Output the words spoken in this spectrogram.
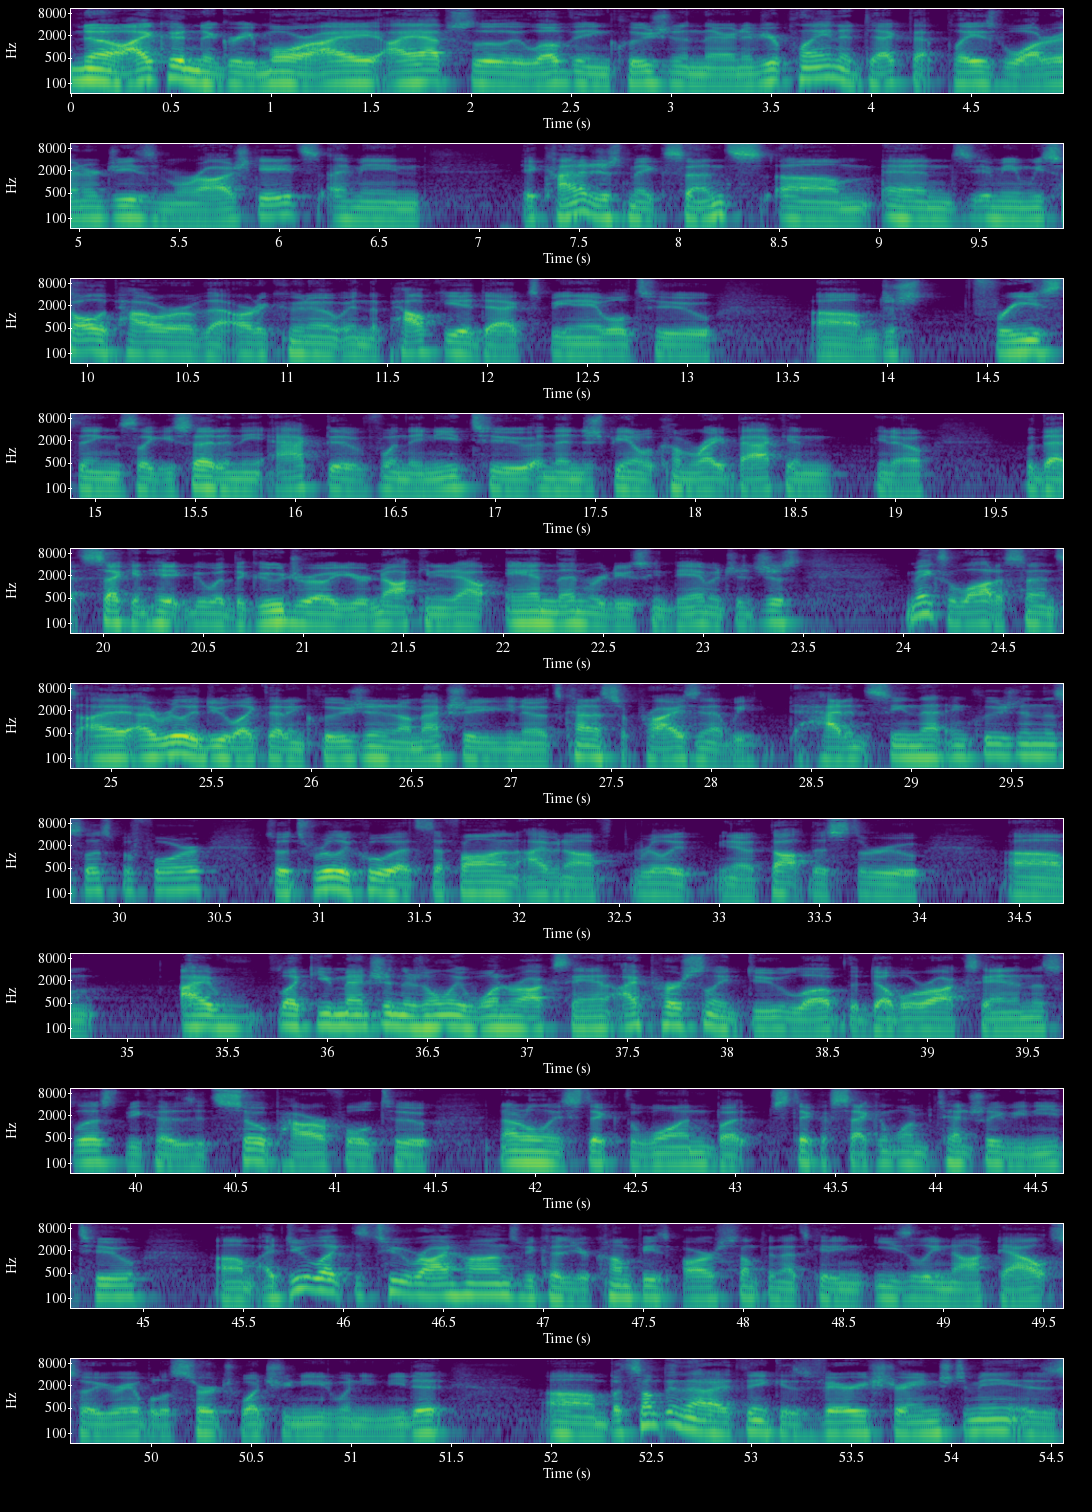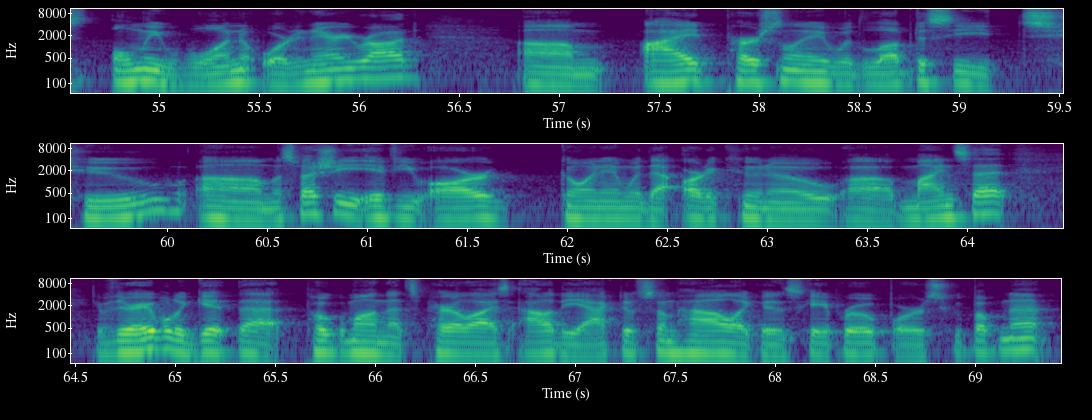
No, I couldn't agree more. I, I absolutely love the inclusion in there. And if you're playing a deck that plays water energies and mirage gates, I mean, it kind of just makes sense. Um, and I mean, we saw the power of that Articuno in the Palkia decks being able to um, just freeze things, like you said, in the active when they need to, and then just being able to come right back and, you know, with that second hit with the Goodra, you're knocking it out and then reducing damage. It's just it makes a lot of sense. I, I really do like that inclusion, and I'm actually, you know, it's kind of surprising that we hadn't seen that inclusion in this list before. So it's really cool that Stefan Ivanov really, you know, thought this through. Um, I like you mentioned, there's only one Roxanne. I personally do love the double Roxanne in this list because it's so powerful to not only stick the one, but stick a second one potentially if you need to. Um, I do like the two Raihans because your Comfeys are something that's getting easily knocked out, so you're able to search what you need when you need it. Um, but something that I think is very strange to me is only one ordinary rod. Um, I personally would love to see two, um, especially if you are going in with that Articuno uh, mindset. If they're able to get that Pokemon that's paralyzed out of the active somehow, like an escape rope or a scoop up net,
